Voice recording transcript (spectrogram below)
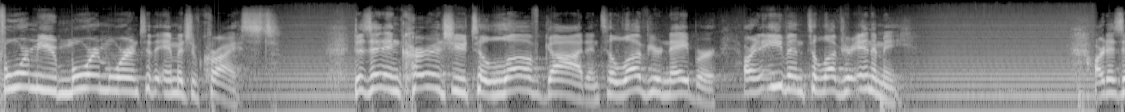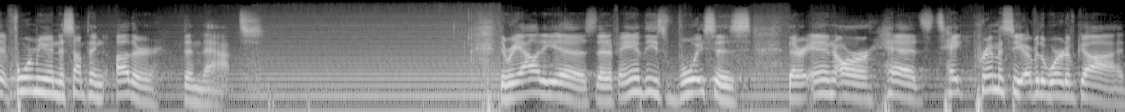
form you more and more into the image of Christ? Does it encourage you to love God and to love your neighbor or even to love your enemy? Or does it form you into something other than that? The reality is that if any of these voices that are in our heads take primacy over the Word of God,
